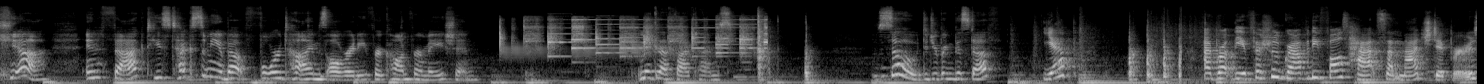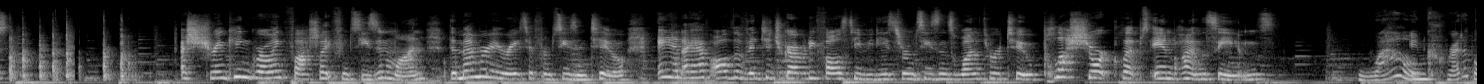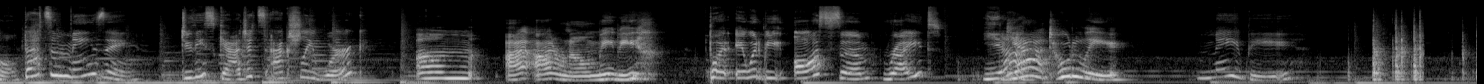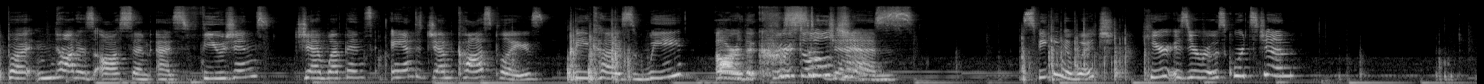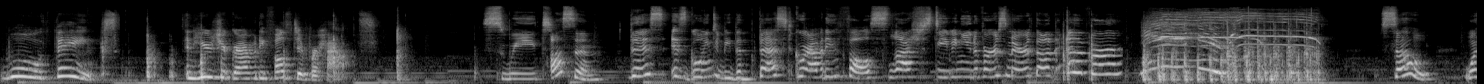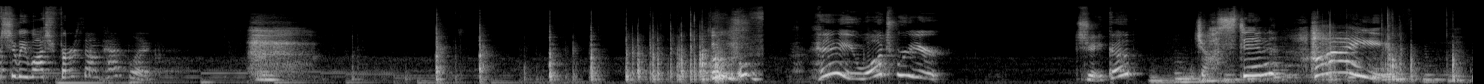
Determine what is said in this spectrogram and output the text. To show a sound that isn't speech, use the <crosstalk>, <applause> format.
Yeah, in fact, he's texted me about four times already for confirmation. Make that five times. So, did you bring the stuff? Yep. I brought the official Gravity Falls hats that match Dippers, a shrinking growing flashlight from season 1, the memory eraser from season 2, and I have all the vintage Gravity Falls DVDs from seasons 1 through 2, plus short clips and behind the scenes. Wow. Incredible. That's amazing. Do these gadgets actually work? Um, I I don't know, maybe. <laughs> But it would be awesome, right? Yeah. Yeah, totally. Maybe. But not as awesome as fusions, gem weapons, and gem cosplays. Because we are the Crystal Gems. Speaking of which, here is your rose quartz gem. Whoa, thanks. And here's your Gravity Falls Dipper hats. Sweet. Awesome. This is going to be the best Gravity Falls slash Steven Universe marathon ever! so, what should we watch first on Petflix? <sighs> Hey, watch where you're. Jacob? Justin? Hi!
